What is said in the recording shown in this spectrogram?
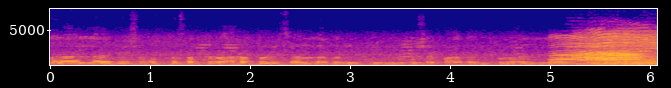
উত্তর আল্লাহ যে সমস্ত ছাত্র আহত হয়েছে আল্লাহ তাদেরকে দ্রুত শেফা দান করো আল্লাহ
